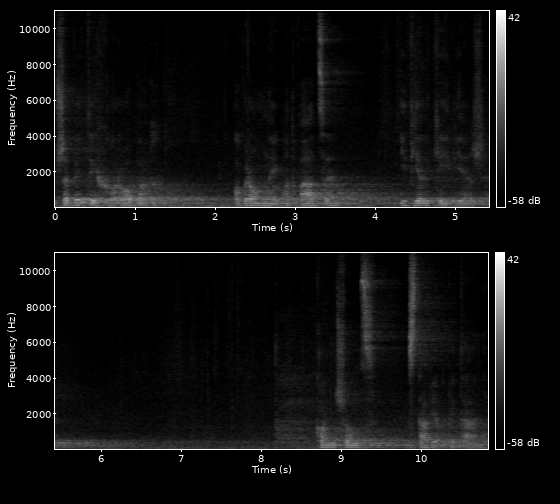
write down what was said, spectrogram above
przebytych chorobach, ogromnej odwadze i wielkiej wierze. Kończąc, stawiam pytanie:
